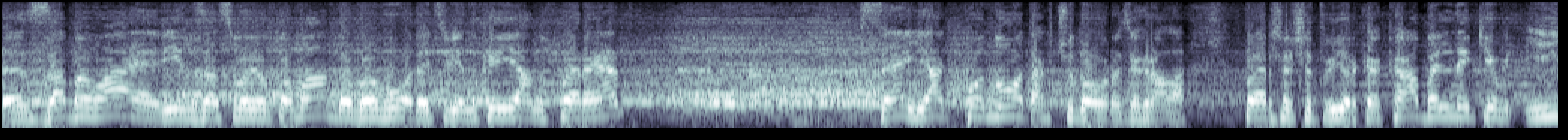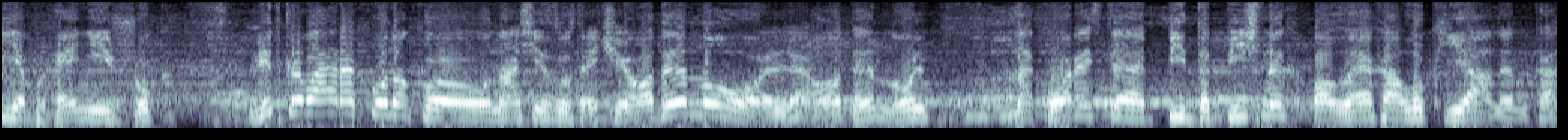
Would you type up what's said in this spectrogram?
е, забиває він за свою команду, виводить він киян вперед. Все як по нотах чудово розіграла перша четвірка кабельників і Євгеній Жук. Відкриває рахунок у нашій зустрічі 1-0. 1-0 на користь е, підопічних Олега Лук'яненка.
